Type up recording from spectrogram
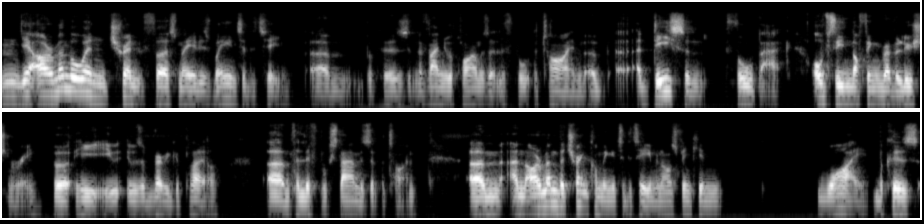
Mm, yeah, I remember when Trent first made his way into the team um, because Nathaniel Klein was at Liverpool at the time, a, a decent fullback. Obviously, nothing revolutionary, but he, he, was a very good player um, for Liverpool standards at the time. Um, and I remember Trent coming into the team, and I was thinking, why? Because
